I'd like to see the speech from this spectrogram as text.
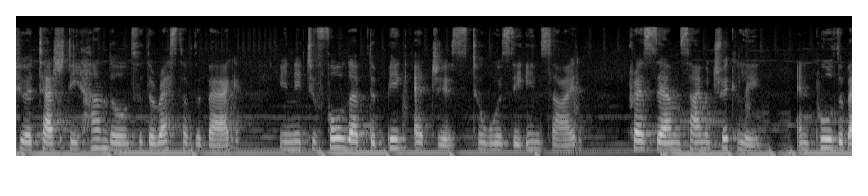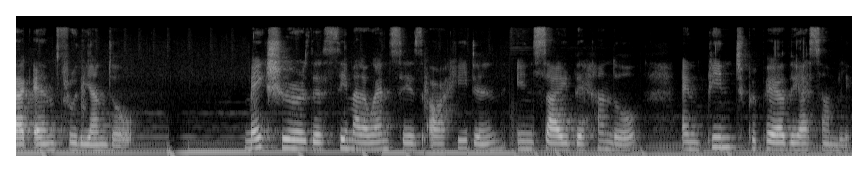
to attach the handle to the rest of the bag, you need to fold up the pig edges towards the inside, press them symmetrically and pull the bag end through the handle. Make sure the seam allowances are hidden inside the handle and pin to prepare the assembly.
